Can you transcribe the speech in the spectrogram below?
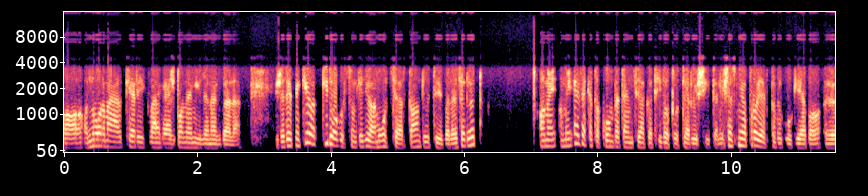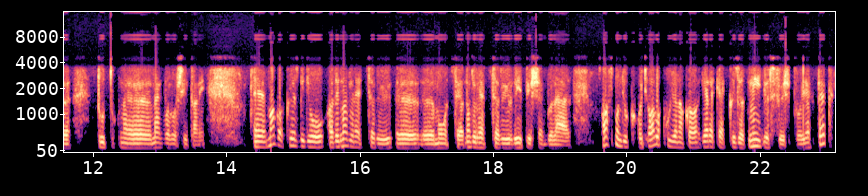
a, a normál kerékvágásban nem illenek bele. És ezért mi kidolgoztunk egy olyan módszertant 5 évvel ezelőtt, amely, amely ezeket a kompetenciákat hivatott erősíteni, és ezt mi a projektpedagógiában ö, tudtuk ö, megvalósítani. Maga a közvigyó az egy nagyon egyszerű ö, ö, módszer, nagyon egyszerű lépésekből áll. Azt mondjuk, hogy alakuljanak a gyerekek között négy-öt fős projektek,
